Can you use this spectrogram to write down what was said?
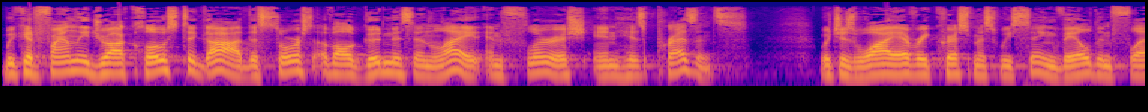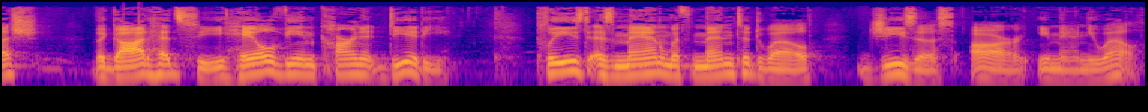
We could finally draw close to God, the source of all goodness and light, and flourish in his presence, which is why every Christmas we sing, Veiled in flesh, the Godhead see, Hail the incarnate deity, pleased as man with men to dwell Jesus, our Emmanuel.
